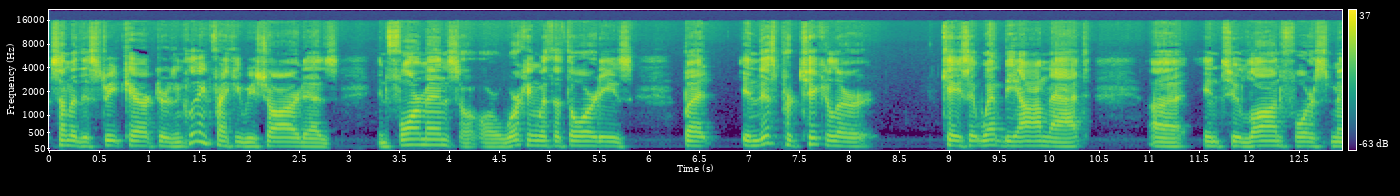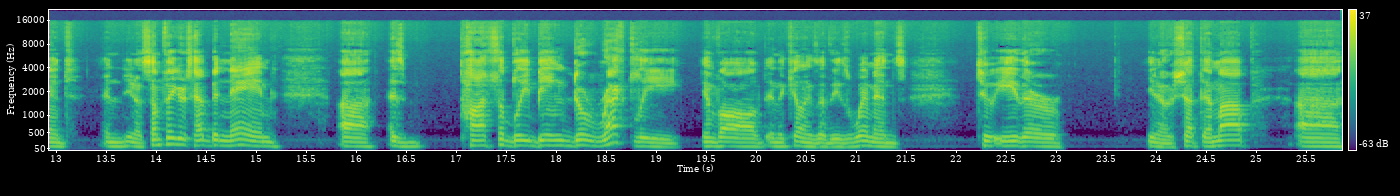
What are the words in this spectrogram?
some of the street characters, including Frankie Richard, as informants or, or working with authorities. But in this particular case, it went beyond that uh, into law enforcement. And, you know, some figures have been named uh, as possibly being directly involved in the killings of these women's to either, you know, shut them up, uh,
